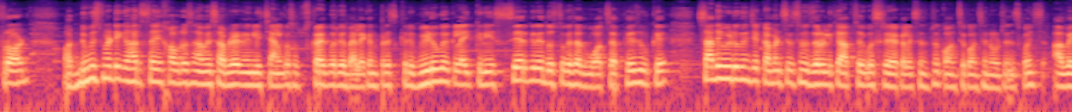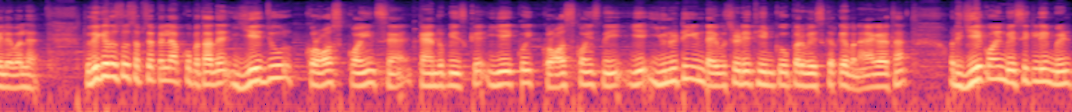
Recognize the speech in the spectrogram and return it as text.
फ्रॉड और न्यूमिस्मेटिक हर सही खबरों से हमेशा अपडेट करने के लिए चैनल को सब्सक्राइब करके बेल आइकन प्रेस करिए वीडियो को एक लाइक करिए शेयर करिए दोस्तों के साथ व्हाट्सएप फेसबुक के. साथ ही वीडियो के नीचे कमेंट सेक्शन में ज़रूर लिखिए आप सभी श्रेया कलेक्शन में कौन से कौन से नोट्स एंड कॉइन्स अवेलेबल है. तो देखिए दोस्तों सबसे पहले आपको बता दें ये जो क्रॉस कॉइन्स हैं टेन रुपीज़ के ये कोई क्रॉस कॉइन्स नहीं ये यूनिटी इन डाइवर्सिटी थीम के ऊपर बेस करके बनाया गया था. और ये कॉइन बेसिकली मिंट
